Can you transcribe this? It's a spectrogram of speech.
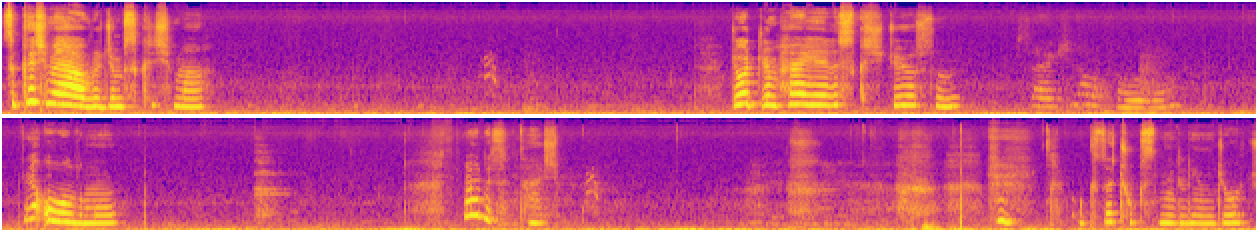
Sıkışma yavrucum sıkışma. George'cum her yere sıkıştırıyorsun. Sakin ol oğlum. Ne oğlumu? Neredesin sen şimdi? o kıza çok sinirliyim George.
